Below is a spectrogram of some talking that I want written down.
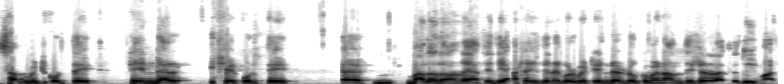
সাবমিট করতে টেন্ডার ইসে করতে আহ, বাধা ধরনের আছে যে আঠাশ দিনে করবে টেন্ডার ডকুমেন্ট আনতে সেটা লাগছে দুই মাস।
